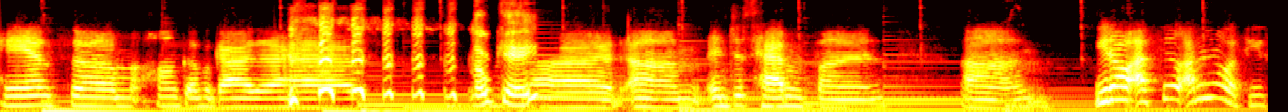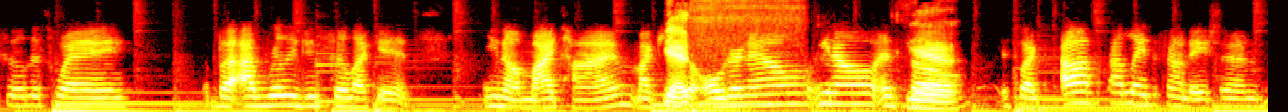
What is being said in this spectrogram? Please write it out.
handsome hunk of a guy that I have. Okay. God, um, and just having fun. Um, you know, I feel I don't know if you feel this way, but I really do feel like it's you know my time. My kids Yes. are older now, you know, and so Yeah. It's like I, I laid the foundation.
